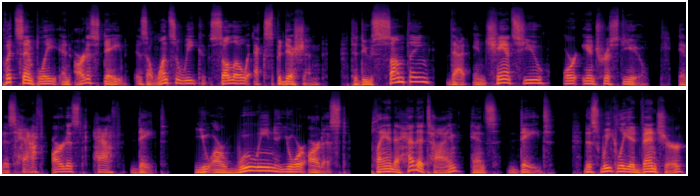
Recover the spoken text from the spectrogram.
Put simply, an artist date is a once a week solo expedition to do something that enchants you or interests you. It is half artist, half date. You are wooing your artist, planned ahead of time, hence date. This weekly adventure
